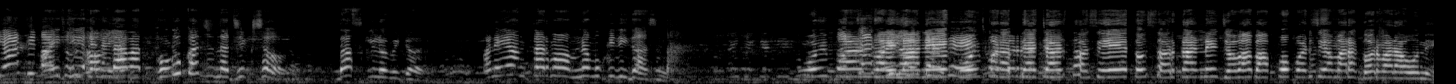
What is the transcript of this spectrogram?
ક્યાંથી પાંચસો રૂપિયા અમદાવાદ થોડુંક જ નજીક છે. દસ કિલોમીટર. અને એ અંતરમાં અમને મૂકી દીધા છે. કોઈ પણ મહિલાને કોઈ પણ અત્યાચાર થશે સરકારને જવાબ આપવો પડશે અમારા ઘરવાળાઓને.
